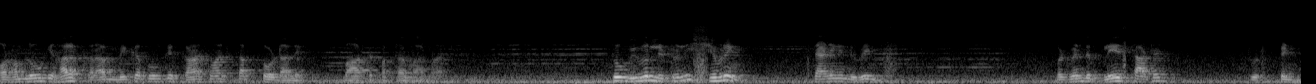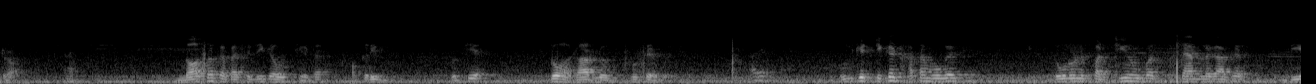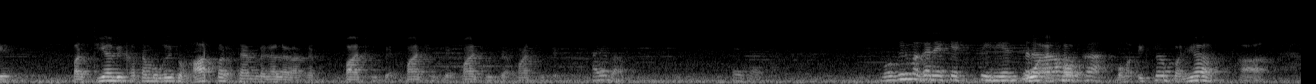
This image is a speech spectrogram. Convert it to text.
और हम लोगों की हालत खराब मेकअप रूम के कांच वांच सब तोड़ डाले बाहर से पत्थर मार मार तो we were literally shivering standing in the wings but when the play started to spin drop अच्छा। 900 कैपेसिटी का वो थिएटर और करीब सोचिए 2000 लोग ठूसे हुए थे। उसमें अरे उनके टिकट खत्म हो गए थे। तो उन्होंने पर्चियों पर स्टैंप लगाकर दिए। पर्चियाँ भी खत्म हो गई तो हाथ पर स्टैंप लगा लगाकर पाँच रुपए पाँच रुपए पाँच रुपए पाँच रुपए। अरे वो भी मगर एक एक्सपीरियंस रहा होगा। बहुत इतना बढ़िया था।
